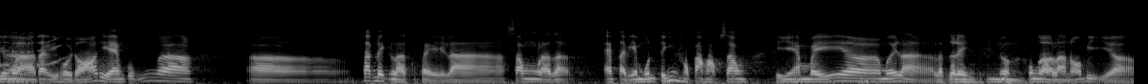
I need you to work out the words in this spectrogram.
nhưng À. mà tại vì hồi đó thì em cũng ờ, ờ, xác định là phải là xong là dạ, em tại vì em muốn tính học cao học xong thì Ừ. em mới ờ, mới là lập gia đình Ừ. Nhưng không ngờ là nó bị ờ,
